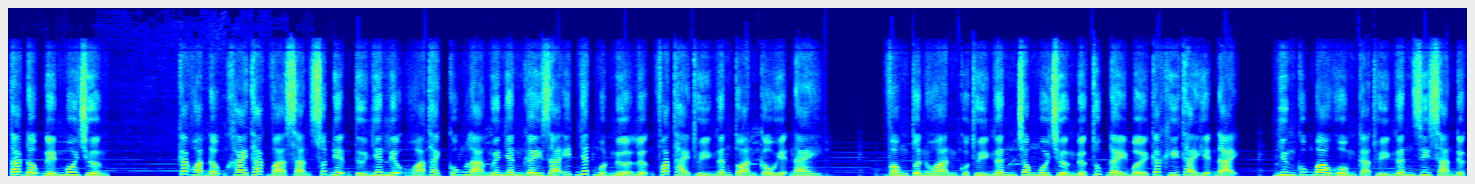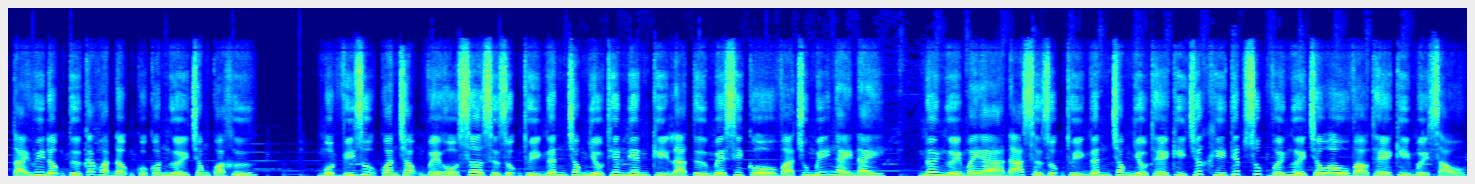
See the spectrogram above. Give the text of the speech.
Tác động đến môi trường Các hoạt động khai thác và sản xuất điện từ nhiên liệu hóa thạch cũng là nguyên nhân gây ra ít nhất một nửa lượng phát thải thủy ngân toàn cầu hiện nay. Vòng tuần hoàn của thủy ngân trong môi trường được thúc đẩy bởi các khí thải hiện đại, nhưng cũng bao gồm cả thủy ngân di sản được tái huy động từ các hoạt động của con người trong quá khứ. Một ví dụ quan trọng về hồ sơ sử dụng thủy ngân trong nhiều thiên niên kỷ là từ Mexico và Trung Mỹ ngày nay, nơi người Maya đã sử dụng thủy ngân trong nhiều thế kỷ trước khi tiếp xúc với người châu Âu vào thế kỷ 16.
